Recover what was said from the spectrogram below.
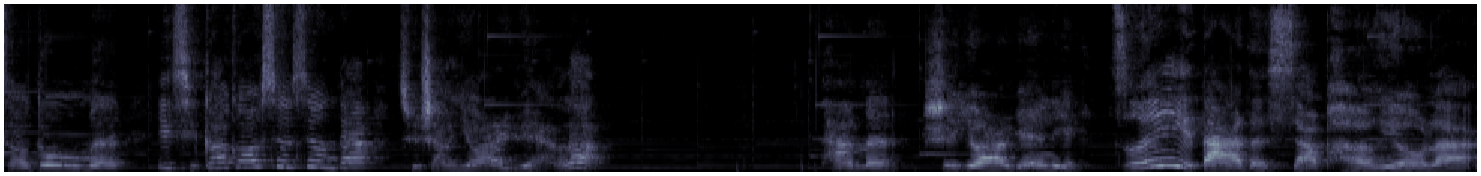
小动物们一起高高兴兴的去上幼儿园了。他们是幼儿园里最大的小朋友了。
